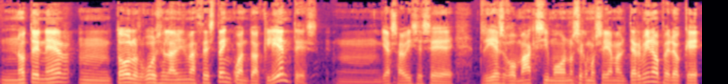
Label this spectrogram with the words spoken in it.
no tener mm, todos los huevos en la misma cesta en cuanto a clientes. Mm, ya sabéis ese riesgo máximo, no sé cómo se llama el término, pero que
